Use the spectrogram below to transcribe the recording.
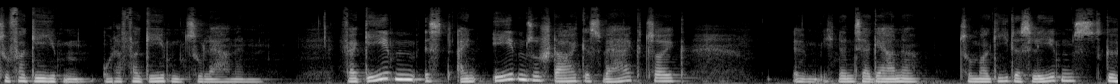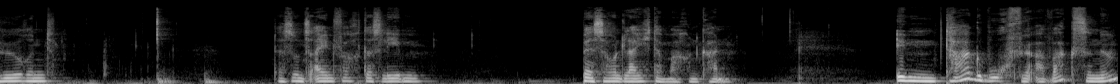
zu vergeben oder vergeben zu lernen. Vergeben ist ein ebenso starkes Werkzeug, ähm, ich nenne es ja gerne zur Magie des Lebens gehörend, das uns einfach das Leben besser und leichter machen kann. Im Tagebuch für Erwachsene,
